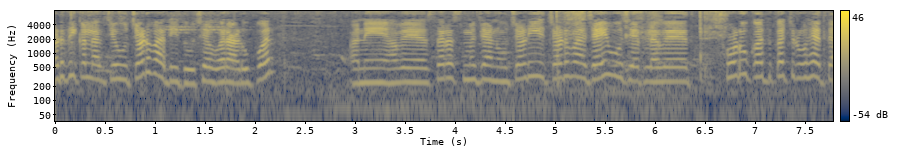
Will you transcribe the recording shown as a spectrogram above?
અડધી કલાક જેવું ચડવા દીધું છે વરાળ ઉપર. અને હવે સરસ મજાનું ચડી ચડવા જ આવ્યું છે એટલે હવે થોડુંક અધ કચરું છે તો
